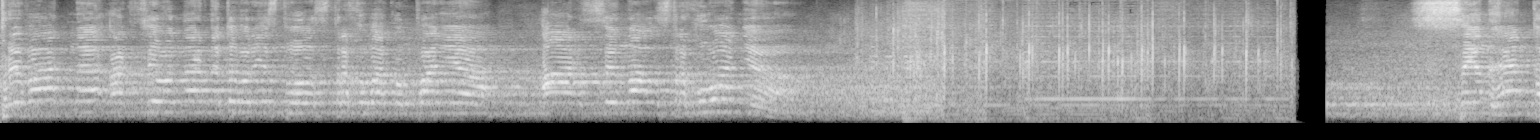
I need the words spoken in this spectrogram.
Приватне акціонерне товариство Страхова компанія Арсенал страхування. Сингента.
